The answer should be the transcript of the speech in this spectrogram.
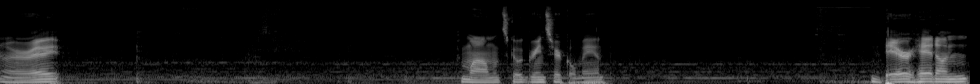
Alright. Come on, let's go green circle, man. Bear head on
